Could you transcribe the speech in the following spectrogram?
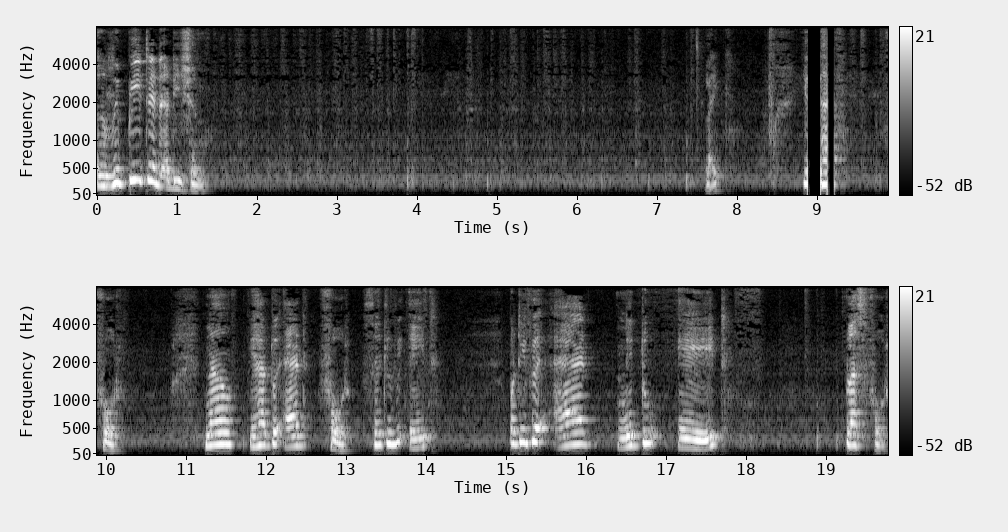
repeated addition. Like you have 4. Now you have to add 4. So it will be 8. But if you add need to 8 plus 4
